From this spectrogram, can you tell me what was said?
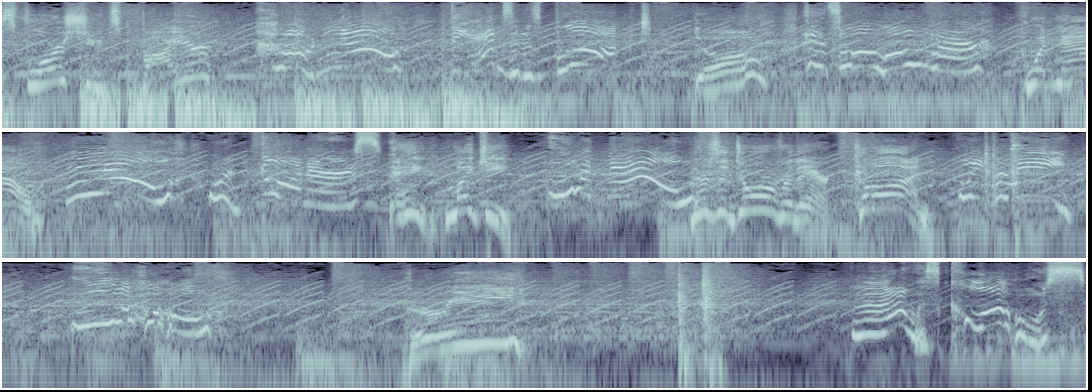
This floor shoots fire? Oh no! The exit is blocked! Oh, It's all over! What now? No! We're goners! Hey, Mikey! What now? There's a door over there! Come on! Wait for me! Whoa! Hurry! That was close!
